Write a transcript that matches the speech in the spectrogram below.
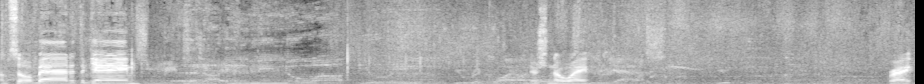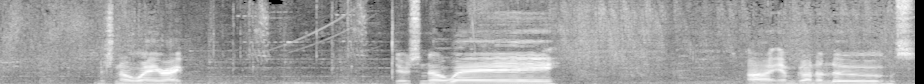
I'm so bad at the game. There's no way. Right? There's no way, right? There's no way. I am gonna lose.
